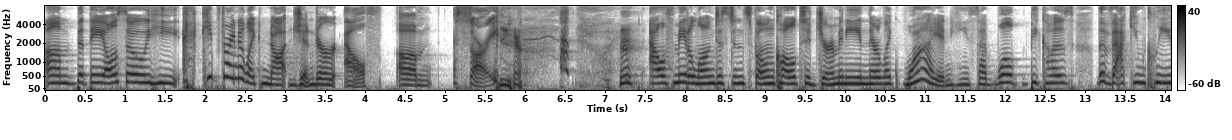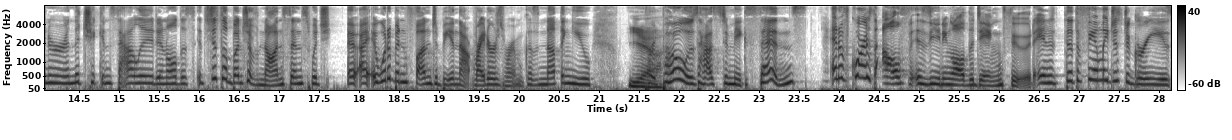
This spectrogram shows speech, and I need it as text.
Um, but they also he keep trying to like not gender Alf. Um, sorry. Yeah. Alf made a long distance phone call to Germany and they're like, why? And he said, well, because the vacuum cleaner and the chicken salad and all this, it's just a bunch of nonsense, which I, it would have been fun to be in that writer's room because nothing you Yeah. propose has to make sense. And of course, Alf is eating all the dang food. And that the family just agrees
